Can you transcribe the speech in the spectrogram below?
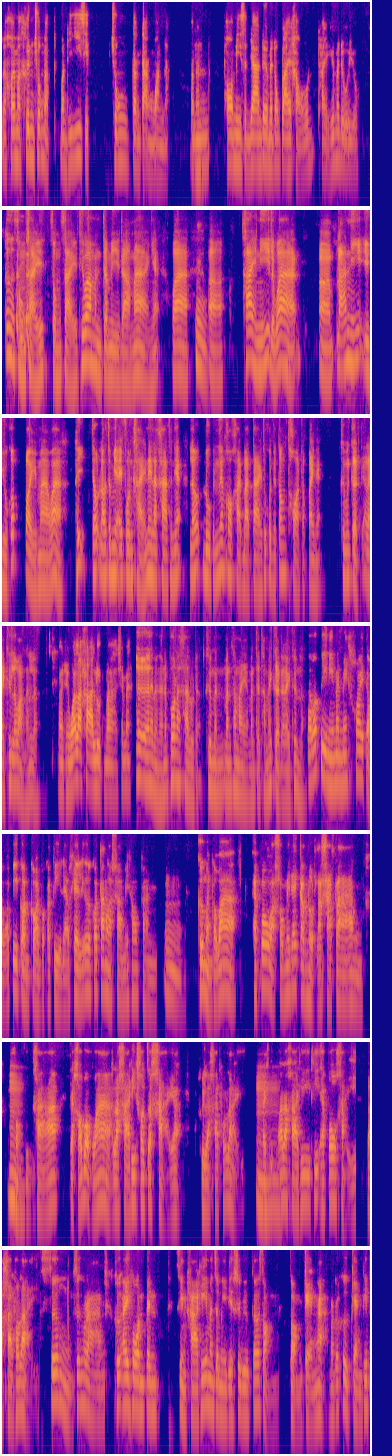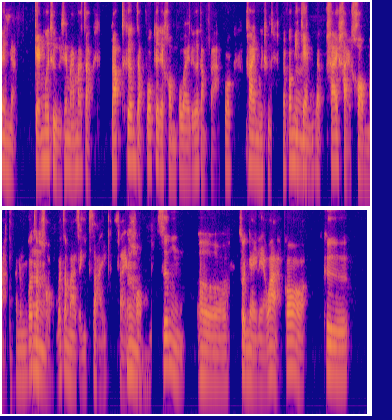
แล้วค่อยมาขึ้นช่วงแบบวันที่ยี่สิบช่วงกลางๆวันอะตอนนั้นพอมีสัญญาณเดินไปตรงปลายเขาไถขึ้นมาดูอยู่ เออสงสัยสงสัยที่ว่ามันจะมีดราม่าอย่างเงี้ยว่าอืมเอ่อค่ายนี้หรือว่าเอ่อร้านนี้อยู่ๆก็ปล่อยมาว่าเฮ้ยเจ้าเราจะมี iPhone ขายในราคาเท่าเนี้ยแล้วดูเป็นเรื่องคอขาดบาดตาย ทุกคนจะต้องถอดออกไปเนี่ยคือมันเกิดอะไรขึ้นระหว่างนั้นเหรอหมายถึงว่าราคาหลุดมาใช่ไหมเออเอออะไรแบบนั้นนะพวกราคาหลุดอะคือมันมันทำไมอะมันจะทำให้เกิดอะไรขึ้นเหรอแต่ว่าปีนี้มันไม่ค่อยแต่ว่าปีก่อนๆปกติแล้วแคริเออร์ก็ตั้งราคาไม่เท่ากัน อืมคือเหมือนกับว่า Apple อะเขาไม่ได้กำหนดราคากลางอืมของสินค้า แต่เขาบอกว่าราคาที่เขาจะขายอะคือราคาเท่าไหร่อืมหมายถึงว่าราคาที่ที่ Apple ขายราคาเท่าไหร่ ซึ่งซึ่งร้านคือ iPhone เป็นสินค้าที่มันจะมี distributor สองสองแก๊งอะ มันก็คือแก๊งที่เป็นแบบแก๊งมือถือใช่ไหมมาจากรับเครื่องจากพวก telecom provider ต่างๆ พวกค่ายมือถือ แล้วก็มีอืมแก๊งแบบค่ายขายคอมอะอันนั้นก็จะอืมของก็จะมาจากอีกสายสายอืมคอม ซึ่งเออ ส่วนใหญ่แล้วอะก็คือ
